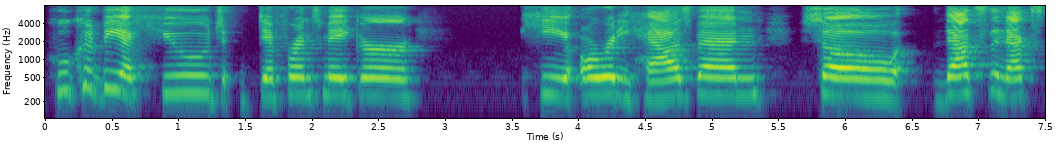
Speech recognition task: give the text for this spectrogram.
who could be a huge difference maker. He already has been. So that's the next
